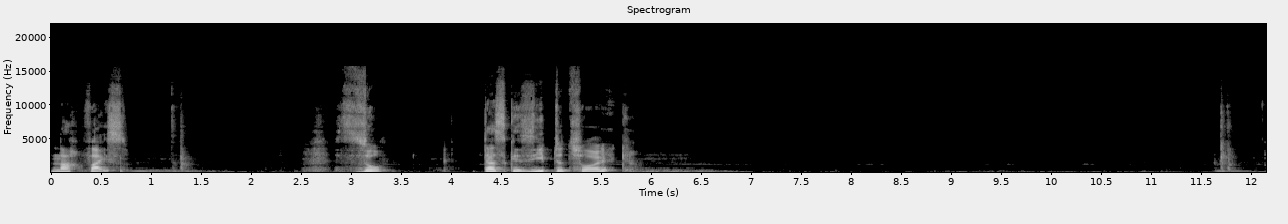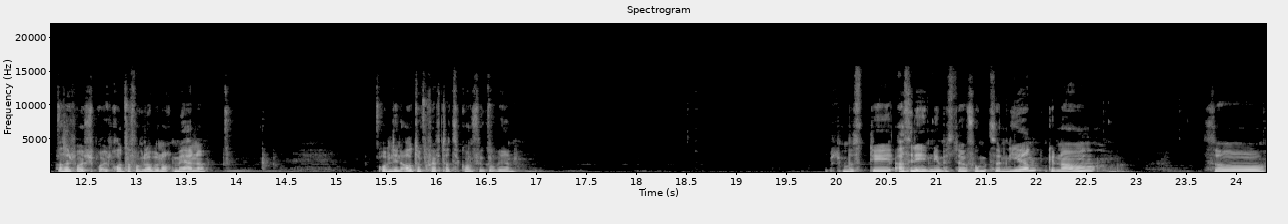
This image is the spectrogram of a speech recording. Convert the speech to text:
nach weiß. So. Das gesiebte Zeug Also ich brauche ich ich brauch davon glaube ich noch mehr, ne? Um den Autocrafter zu konfigurieren. Ich muss die... Also nee, nee, müsste funktionieren. Genau. So.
